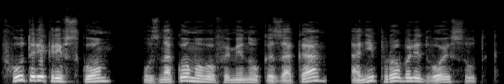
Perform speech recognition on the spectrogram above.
В хуторе Кривском у знакомого Фомину казака они пробыли двое суток.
